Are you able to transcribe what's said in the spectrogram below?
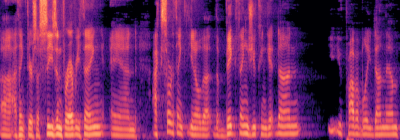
Uh, I think there's a season for everything, and I sort of think you know the the big things you can get done. You- You've probably done them.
